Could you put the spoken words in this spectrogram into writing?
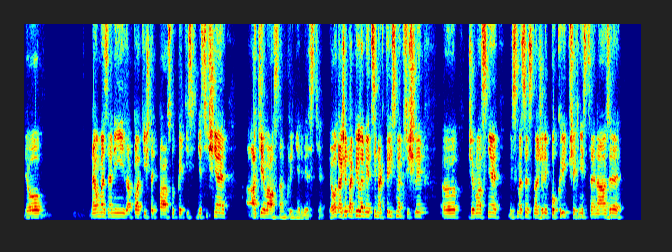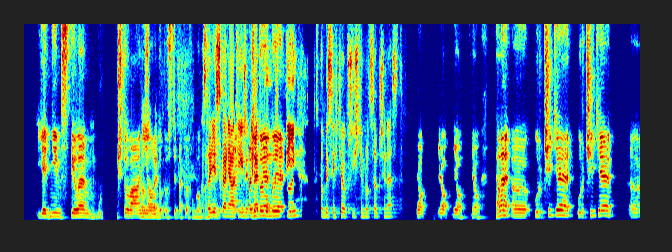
jo, neomezený, zaplatíš teď plásnu 5000 měsíčně, ať je vás tam klidně 200. Jo? Takže takovéhle věci, na které jsme přišli, eh, že vlastně my jsme se snažili pokrýt všechny scénáře jedním stylem účtování, ale to prostě takhle funguje. Z hlediska nějakých, řekněme, to je, to je, to je, co by si chtěl příštím roce přinést? Jo, jo, jo, jo. Hele, uh, určitě, určitě uh,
